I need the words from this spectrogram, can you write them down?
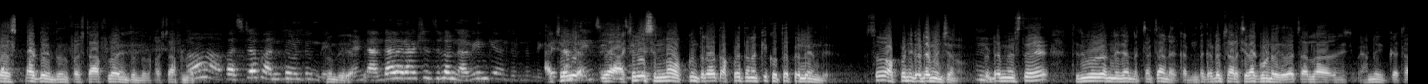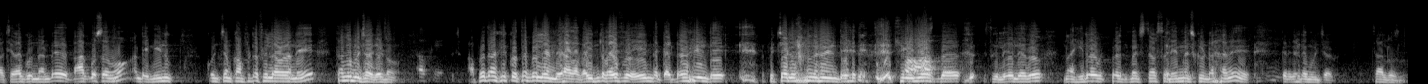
ఫస్ట్ పార్ట్ ఎంత ఉంటుంది ఫస్ట్ హాఫ్లో ఎంత ఉంటుంది? ఫస్ట్ హాఫ్ ఫస్ట్ హాఫ్ అంత ఉంటుంది. అండ్ అందాల రాక్షసులో నవీన్కి అంత ఉంటుంది. గడ్డం యాక్చువల్లీ పెంచి పెంచి యాక్చువల్లీ సినిమా ఒప్పుకున్న తర్వాత అప్పుడే తనకి కొత్త పెళ్ళైంది. సో అప్పుడు నేను గడ్డం పెంచాను. గడ్డం తిరిగి కూడా నిజంగా గడ్డం చాలా చిరాకు ఉండదు కదా. చాలా అన్ని చాలా చిరాకు ఉందంటే నా కోసము అంటే నేను కొంచెం కంఫర్టబుల్ ఫీల్ అవ్వాలని తను గడ్డం. అప్పుడు నాకు కొత్త పెళ్ళైంది ఆ ఇంటి వైఫ్ ఏంటి గడ్డం ఏంటి పిక్చర్ ఏంటి అసలు లేదు లేదు. నా హీరో పెంచినారు సో నేను పెంచుకుంటాను అని గడ్డం పెంచాడు చాలా రోజులు.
